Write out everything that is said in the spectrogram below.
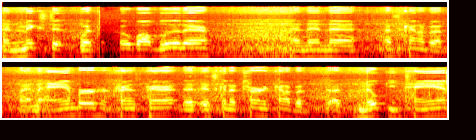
and mixed it with cobalt blue there. And then uh, that's kind of a, an amber transparent that it's going to turn kind of a, a, milky tan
